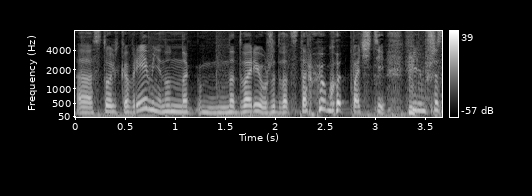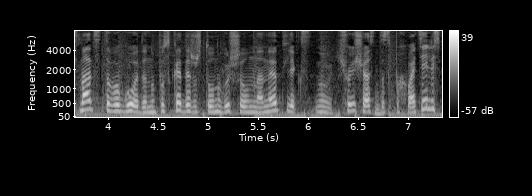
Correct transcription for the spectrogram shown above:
э, столько времени, ну, на, на дворе уже 22 год почти, фильм 16 года, ну, пускай даже, что он вышел на Netflix, ну, что сейчас-то спохватились.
